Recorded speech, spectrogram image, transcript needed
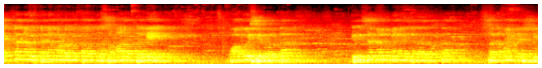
ಚೆಕ್ ಅನ್ನು ವಿತರಣೆ ಮಾಡುವಂತ ಒಂದು ಸಮಾರಂಭದಲ್ಲಿ ಭಾಗವಹಿಸಿರುವಂತ ಡಿವಿಷನಲ್ ಮ್ಯಾನೇಜರ್ ಆದಂತ ಸನ್ಮಾನ್ಯ ಶ್ರೀ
